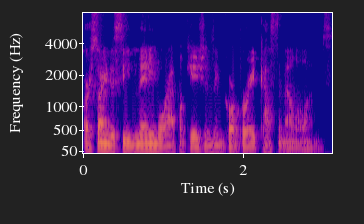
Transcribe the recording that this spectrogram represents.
are starting to see many more applications incorporate custom LLMs.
